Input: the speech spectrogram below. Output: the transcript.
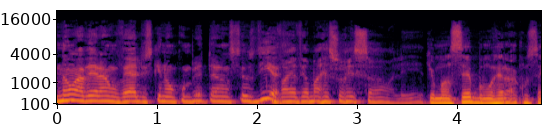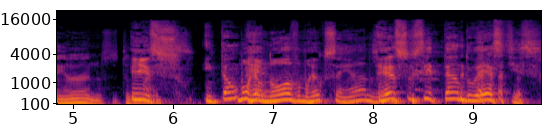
não haverão velhos que não completarão seus dias. Vai haver uma ressurreição ali. Que o mancebo morrerá com 100 anos e tudo Isso. Então, Morreu re- novo, morreu com 100 anos. né? ressuscitando estes,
